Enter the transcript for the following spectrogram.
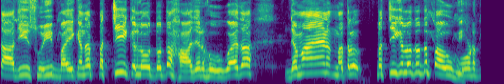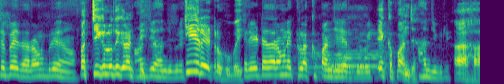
ਤਾਜੀ ਸੂਈ ਬਾਈ ਕਹਿੰਦਾ 25 ਕਿਲੋ ਦੁੱਧ ਹਾਜ਼ਰ ਹੋਊਗਾ ਇਹਦਾ। ਜਮਾ ਐਨ ਮਤਲਬ 25 ਕਿਲੋ ਦੁੱਧ ਪਾਊਗੀ। ਕੋਡ ਤੇ ਭੇਜਦਾ ਰਮਣ ਵੀਰੇ ਹਾਂ। 25 ਕਿਲੋ ਦੀ ਗਾਰੰਟੀ। ਹਾਂਜੀ ਹਾਂਜੀ ਵੀਰੇ। ਕੀ ਰੇਟ ਰਹੂ ਬਈ ਰੇਟ ਇਹਦਾ ਰਮਣ 1 ਲੱਖ 5000 ਰੁਪਏ ਬਾਈ ਇੱਕ ਪੰਜ। ਹਾਂਜੀ ਵੀਰੇ। ਆਹਾ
